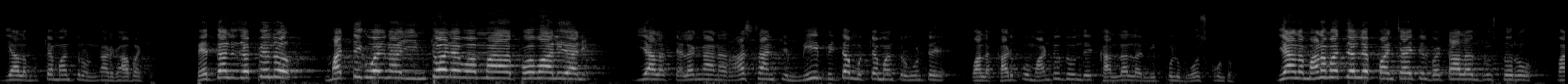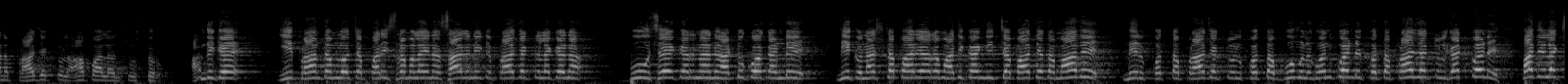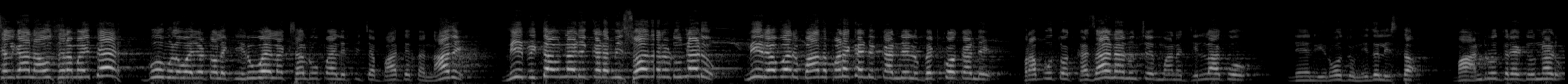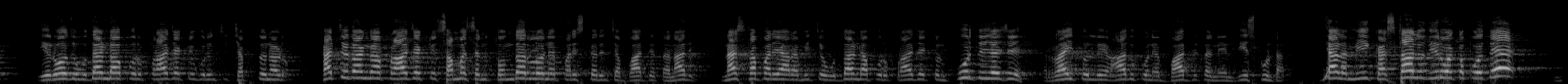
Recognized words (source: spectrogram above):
ఇవాళ ముఖ్యమంత్రి ఉన్నాడు కాబట్టి. పెద్దలు చెప్పిండ్రు మట్టికి పోయినా ఇంటోడే పోవాలి అని. ఇవాళ తెలంగాణ రాష్ట్రానికి మీ బిడ్డ ముఖ్యమంత్రి ఉంటే వాళ్ళ కడుపు మండుతుంది కళ్ళల్లో నిప్పులు పోసుకుంటారు ఇవాళ మన మధ్యలో పంచాయతీలు పెట్టాలని చూస్తారు మన ప్రాజెక్టులు ఆపాలని చూస్తారు అందుకే ఈ ప్రాంతంలో వచ్చే పరిశ్రమలైన సాగునీటి ప్రాజెక్టులకైనా భూ సేకరణని అడ్డుకోకండి. మీకు నష్టపరిహారం అధికంగా ఇచ్చే బాధ్యత మాది. మీరు కొత్త ప్రాజెక్టులు కొత్త భూములు కొనుక్కోండి కొత్త ప్రాజెక్టులు కట్టుకోండి. పది లక్షలు కానీ అవసరమైతే భూములు పోయేటోళ్ళకి ఇరవై లక్షల రూపాయలు ఇప్పించే బాధ్యత నాది. మీ బిడ్డ ఉన్నాడు ఇక్కడ మీ సోదరుడు ఉన్నాడు. మీరెవ్వరు బాధపడకండి కన్నీళ్ళు పెట్టుకోకండి. ప్రభుత్వ ఖజానా నుంచి మన జిల్లాకు నేను ఈరోజు నిధులు ఇస్తా. మా అనిరుద్ధ్ రెడ్డి ఉన్నాడు. ఈరోజు ఉదండాపూర్ ప్రాజెక్టు గురించి చెప్తున్నాడు. ఖచ్చితంగా ప్రాజెక్టు సమస్యను తొందరలోనే పరిష్కరించే బాధ్యత నాది. నష్టపరిహారం ఇచ్చే ఉద్దండాపూర్ ప్రాజెక్టును పూర్తి చేసి రైతుల్ని ఆదుకునే బాధ్యత నేను తీసుకుంటాను ఇవాళ మీ కష్టాలు తీరవకపోతే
